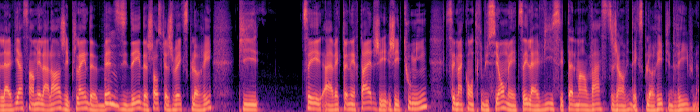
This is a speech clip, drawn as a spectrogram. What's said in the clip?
la vie à 100 000 à l'heure. J'ai plein de belles hmm. idées, de choses que je veux explorer. Puis sais, avec tenir tête, j'ai tout mis. C'est ma contribution, mais tu sais, la vie, c'est tellement vaste. J'ai envie d'explorer puis de vivre. Là,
